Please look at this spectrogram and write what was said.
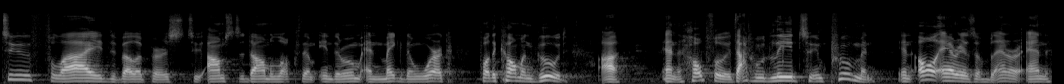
to fly developers to Amsterdam, lock them in the room, and make them work for the common good. Uh, and hopefully that would lead to improvement in all areas of Blender and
